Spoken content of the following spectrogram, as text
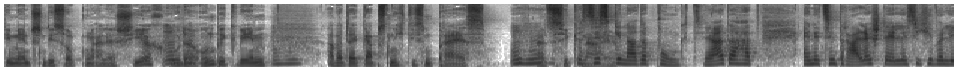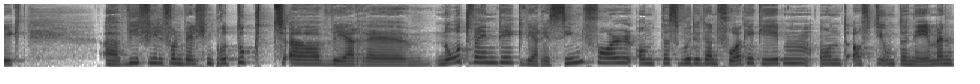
die Menschen die Socken alle schier mhm. oder unbequem, mhm. aber da gab es nicht diesen Preis. Mhm. als Signal. Das ist genau der Punkt. Ja, da hat eine zentrale Stelle sich überlegt, wie viel von welchem Produkt äh, wäre notwendig, wäre sinnvoll und das wurde dann vorgegeben und auf die Unternehmen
